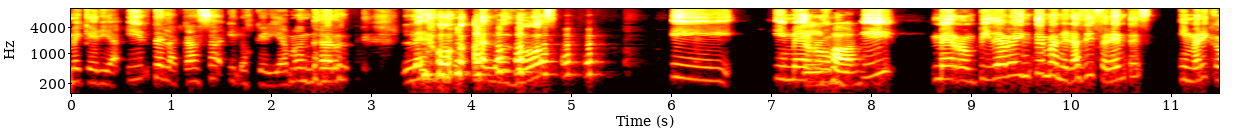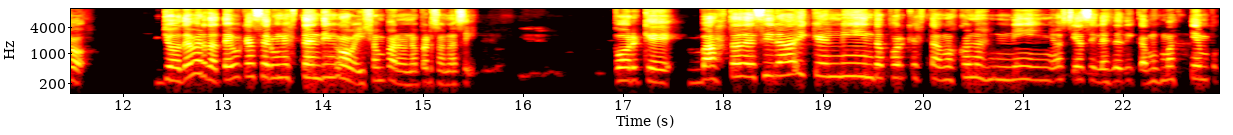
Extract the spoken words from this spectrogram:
Me quería ir de la casa y los quería mandar lejos a los dos. Y, y me rompí, me rompí de 20 maneras diferentes. Y marico, yo de verdad tengo que hacer un standing ovation para una persona así. Porque basta decir, ay, qué lindo, porque estamos con los niños y así les dedicamos más tiempo.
